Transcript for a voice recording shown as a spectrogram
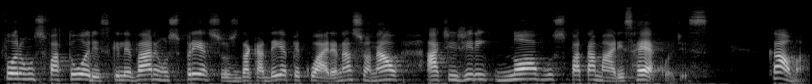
foram os fatores que levaram os preços da cadeia pecuária nacional a atingirem novos patamares recordes. Calma,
